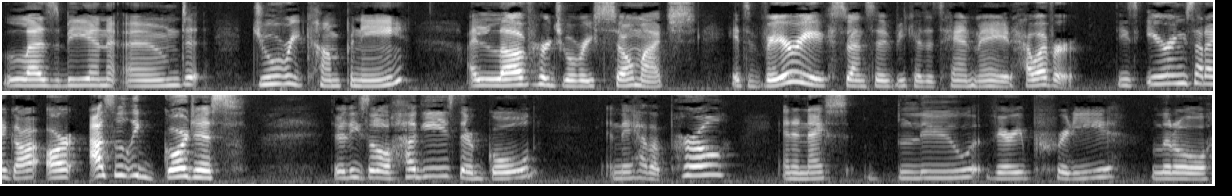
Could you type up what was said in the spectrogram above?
lesbian owned jewelry company. I love her jewelry so much. It's very expensive because it's handmade. However, these earrings that I got are absolutely gorgeous. They're these little huggies, they're gold, and they have a pearl and a nice blue, very pretty little,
